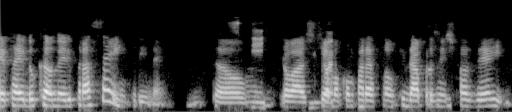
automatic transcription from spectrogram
você está educando ele para sempre, né? Então, Sim. eu acho que é uma comparação que dá para a gente fazer aí.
